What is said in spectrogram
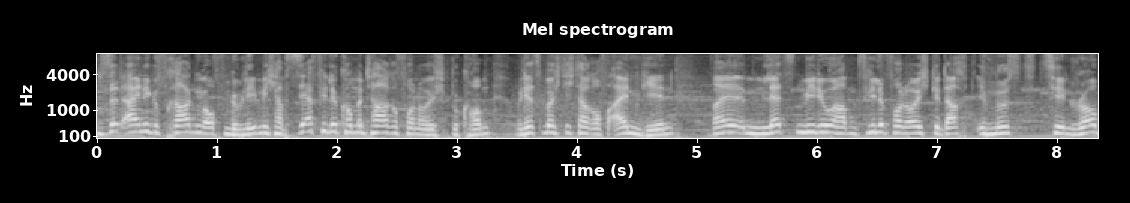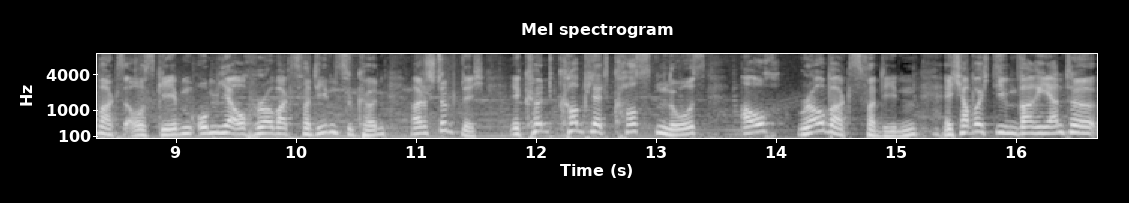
sind einige Fragen offen geblieben. Ich habe sehr viele Kommentare von euch bekommen und jetzt möchte ich darauf eingehen, weil im letzten Video haben viele von euch gedacht, ihr müsst 10 Robux ausgeben, um hier auch Robux verdienen zu können. Aber das stimmt nicht. Ihr könnt komplett kostenlos auch Robux verdienen. Ich habe euch die Variante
